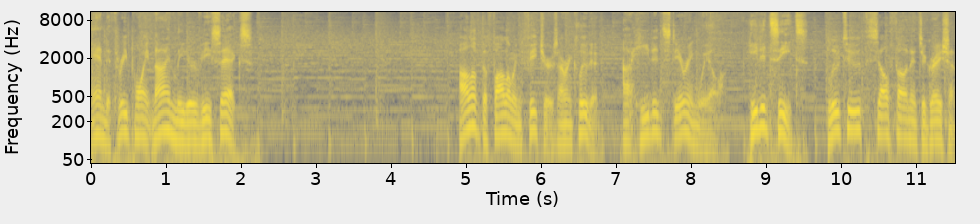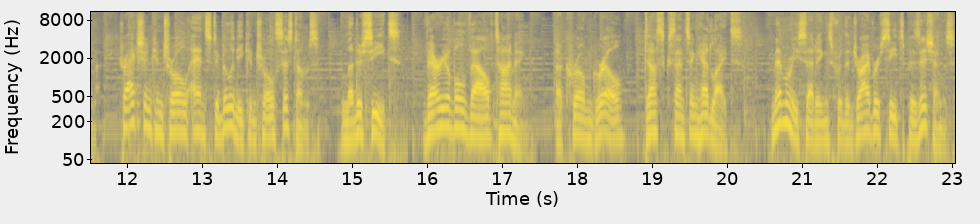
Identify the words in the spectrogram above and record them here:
and a 3.9-liter V6. All of the following features are included. A heated steering wheel, heated seats, Bluetooth cell phone integration, traction control and stability control systems, leather seats, variable valve timing, a chrome grille, dusk sensing headlights, memory settings for the driver's seat's positions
